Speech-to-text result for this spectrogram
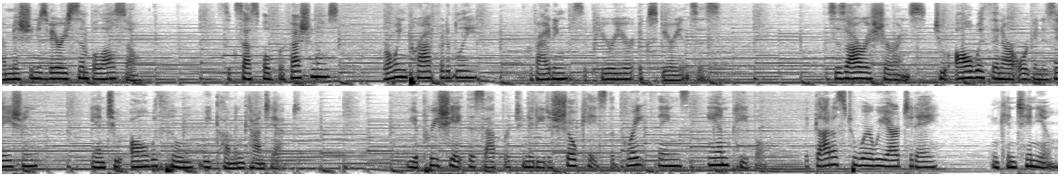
Our mission is very simple also successful professionals, growing profitably, providing superior experiences. This is our assurance to all within our organization and to all with whom we come in contact. We appreciate this opportunity to showcase the great things and people that got us to where we are today and continue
